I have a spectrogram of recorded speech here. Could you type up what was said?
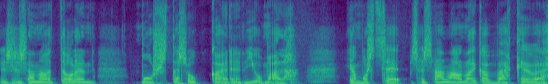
niin se sanoo, että olen mustasukkainen Jumala. Ja musta se, se sana on aika väkevä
